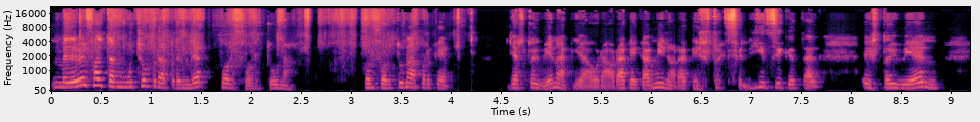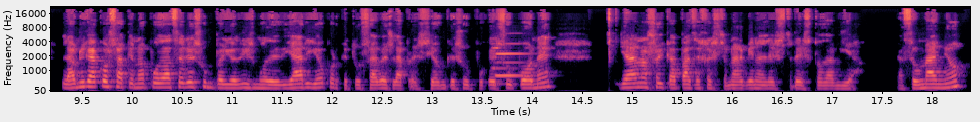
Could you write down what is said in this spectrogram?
me debe faltar mucho para aprender por fortuna. Por fortuna, porque ya estoy bien aquí ahora, ahora que camino, ahora que estoy feliz y qué tal, estoy bien. La única cosa que no puedo hacer es un periodismo de diario, porque tú sabes la presión que, supone ya no soy capaz de gestionar bien el estrés todavía. Hace un año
